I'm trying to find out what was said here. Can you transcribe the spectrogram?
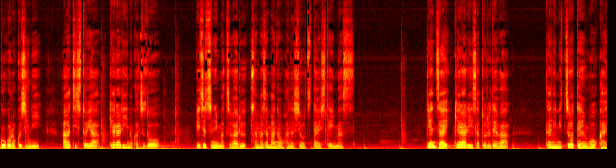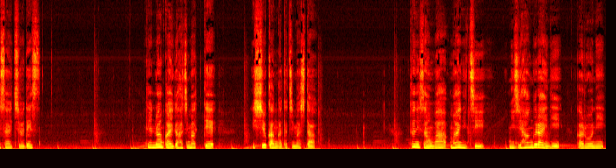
午後6時にアーティストやギャラリーの活動、美術にまつわる様々なお話をお伝えしています。現在、ギャラリーサトルでは谷光雄展を開催中です。展覧会が始まって1週間が経ちました。谷さんは毎日2時半ぐらいに画廊に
